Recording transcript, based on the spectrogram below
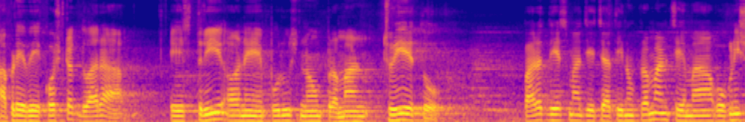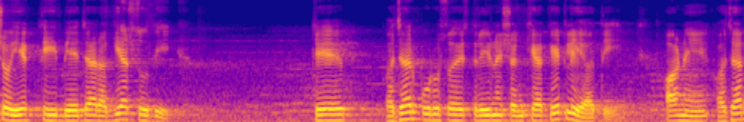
આપણે હવે કોષ્ટક દ્વારા એ સ્ત્રી અને પુરુષનું પ્રમાણ જોઈએ તો ભારત દેશમાં જે જાતિનું પ્રમાણ છે, એમાં ઓગણીસો એકથી બે હજાર અગિયાર સુધી જે હજાર પુરુષોએ સ્ત્રીની સંખ્યા કેટલી હતી? અને હજાર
